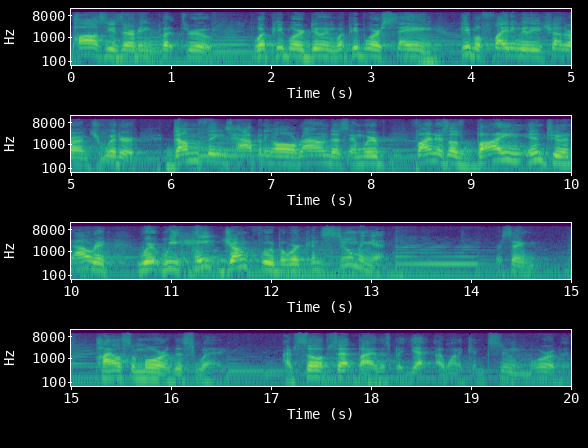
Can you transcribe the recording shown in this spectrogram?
policies that are being put through, what people are doing, what people are saying, people fighting with each other on Twitter, dumb things happening all around us, and we're find ourselves buying into an outrage. We're, we hate junk food, but we're consuming it. We're saying, pile some more this way. I'm so upset by this, but yet I want to consume more of it.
